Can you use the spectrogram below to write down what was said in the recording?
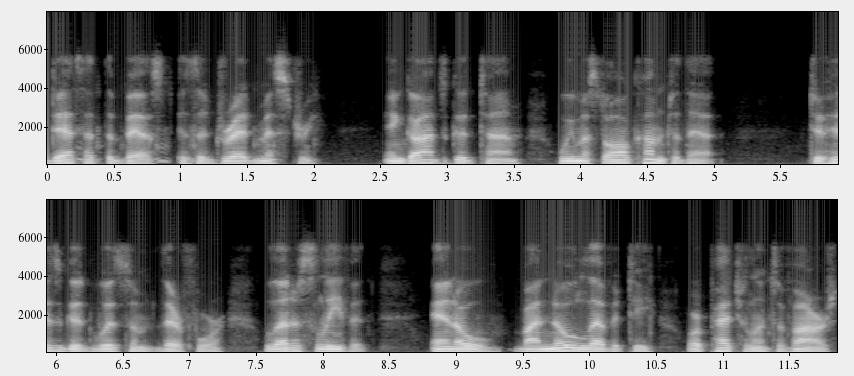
"Death, at the best, is a dread mystery. In God's good time we must all come to that. To His good wisdom, therefore, let us leave it. And oh, by no levity or petulance of ours,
